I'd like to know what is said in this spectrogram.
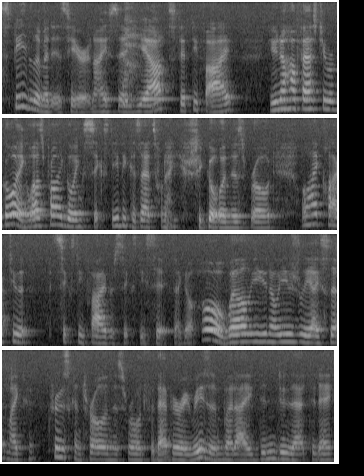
speed limit is here? And I said, "Yeah, it's 55." Do you know how fast you were going? Well, I was probably going 60 because that's what I usually go on this road. Well, I clocked you at 65 or 66. I go, "Oh, well, you know, usually I set my cruise control in this road for that very reason, but I didn't do that today."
